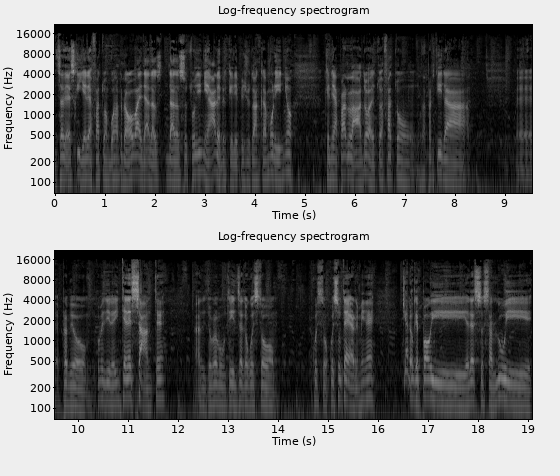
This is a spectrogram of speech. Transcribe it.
Zaleschi ieri ha fatto una buona prova ed è da, da, da sottolineare perché gli è piaciuto anche a Moligno che ne ha parlato, ha detto ha fatto una partita eh, proprio come dire interessante, ha detto proprio utilizzato questo, questo, questo termine. Chiaro che poi adesso sta a lui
